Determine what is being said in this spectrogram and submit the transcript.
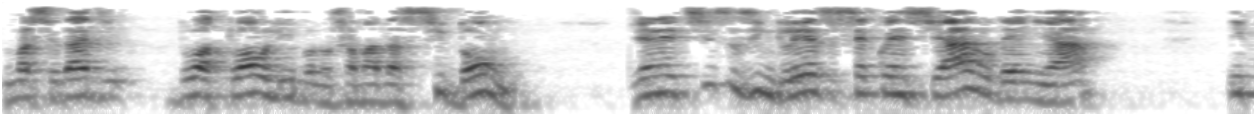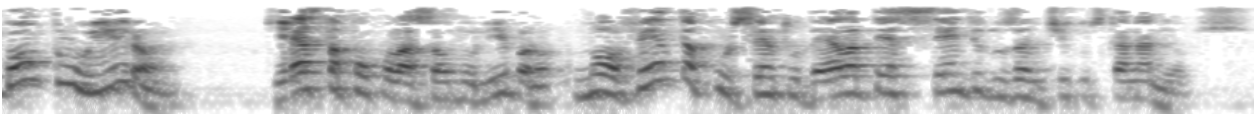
numa cidade do atual Líbano chamada Sidon, geneticistas ingleses sequenciaram o DNA e concluíram que esta população do Líbano, 90% dela descende dos antigos cananeus.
